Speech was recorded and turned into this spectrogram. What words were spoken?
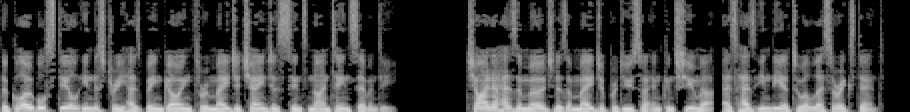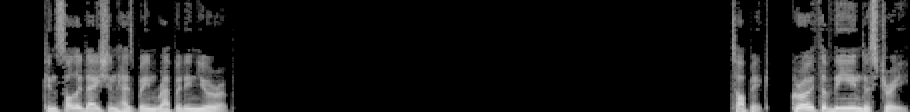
The global steel industry has been going through major changes since 1970. China has emerged as a major producer and consumer, as has India to a lesser extent. Consolidation has been rapid in Europe. Topic: Growth of the industry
